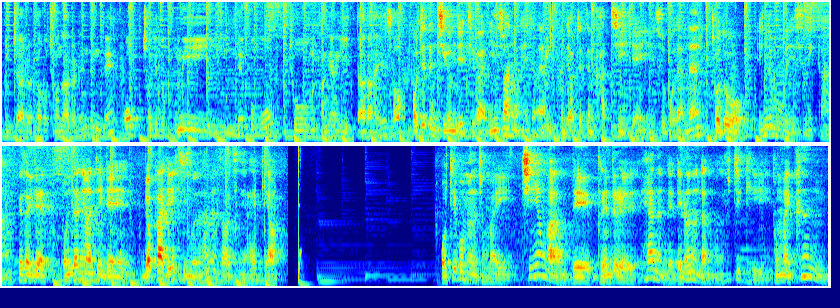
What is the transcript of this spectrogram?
문자를 하고 전화를 했는데 어 자기도 고민해보고 좋은 방향이 있다라 해서 어쨌든 지금 이제 제가 인수하는 건 아니잖아요. 음. 근데 어쨌든 같이 이제 인수보다는 저도 힘든 부분이 있으니까. 그래서 이제 원장님한테 이제 몇 가지 질문을 하면서 진행을 할게요. 어떻게 보면 정말 이 7년간 내 브랜드를 해왔는데 내려놓는다는 건 솔직히 정말 큰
